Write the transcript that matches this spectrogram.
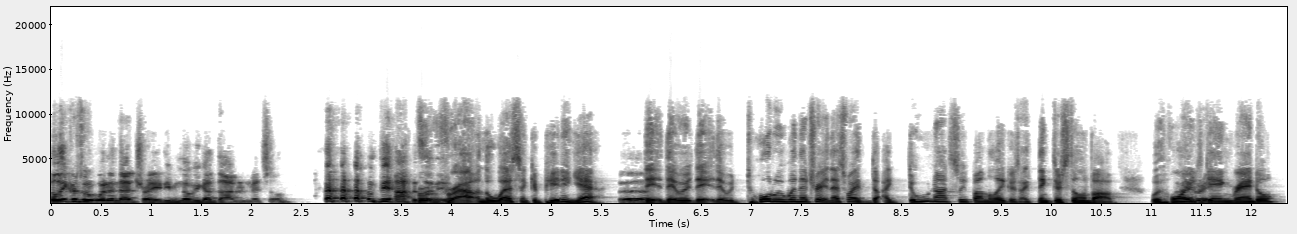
the Lakers would win in that trade, even though we got Donovan Mitchell. Be honest for, for out in the West and competing, yeah, Ugh. they they would they, they would totally win that trade. And that's why I do- not sleep on the Lakers. I think they're still involved with Hornets gang Randle.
